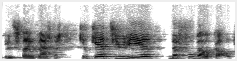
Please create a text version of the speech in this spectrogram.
por isso está entre aspas, aquilo que é a teoria da fuga ao caos.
